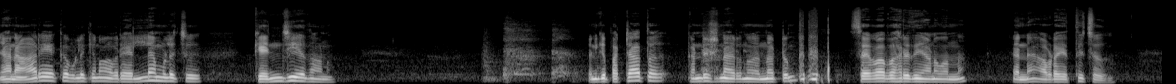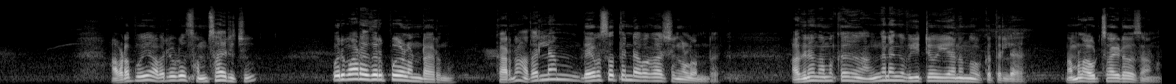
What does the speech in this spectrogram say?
ഞാൻ ആരെയൊക്കെ വിളിക്കണോ അവരെല്ലാം വിളിച്ച് കെഞ്ചിയതാണ്. എനിക്ക് പറ്റാത്ത കണ്ടീഷനായിരുന്നു എന്നിട്ടും സേവാഭാരതിയാണ് വന്ന് എന്നെ അവിടെ എത്തിച്ചത്. അവിടെ പോയി അവരോട് സംസാരിച്ചു. ഒരുപാട് എതിർപ്പുകളുണ്ടായിരുന്നു. കാരണം അതെല്ലാം ദേവസ്വത്തിന്റെ അവകാശങ്ങളുണ്ട്. അതിനെ നമുക്ക് അങ്ങനെ അങ്ങ് വീറ്റോ ചെയ്യാനൊന്നും ഒക്കത്തില്ല. നമ്മൾ ഔട്ട്സൈഡേഴ്സാണ്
